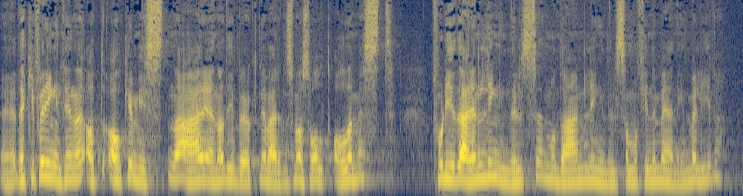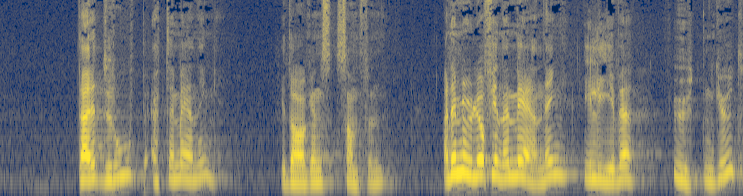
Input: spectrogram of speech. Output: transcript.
Uh, det er ikke for ingenting at 'Alkymistene' er en av de bøkene i verden som har solgt aller mest. Fordi det er en lignelse, en moderne lignelse om å finne meningen med livet. Det er et rop etter mening i dagens samfunn. Er det mulig å finne mening i livet uten Gud?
